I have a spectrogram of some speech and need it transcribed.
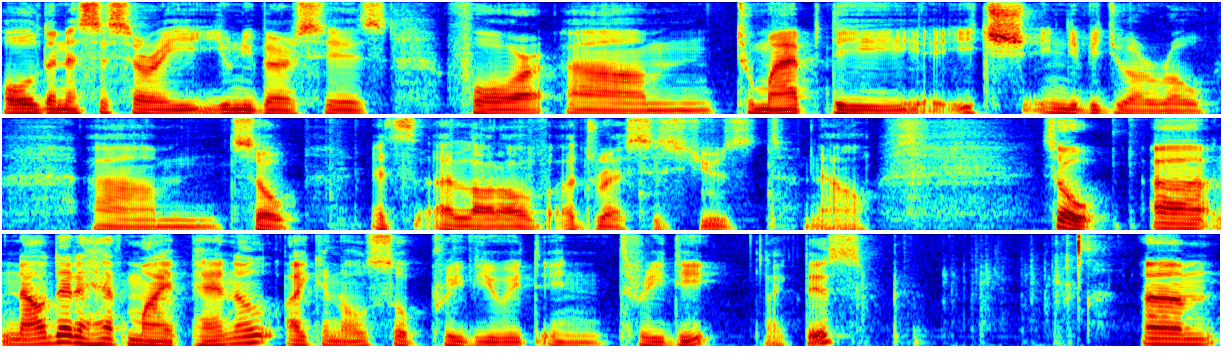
all the necessary universes for um, to map the each individual row. Um, so it's a lot of addresses used now. So uh, now that I have my panel, I can also preview it in 3D like this. Um,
